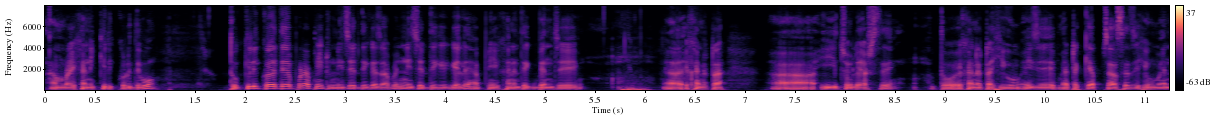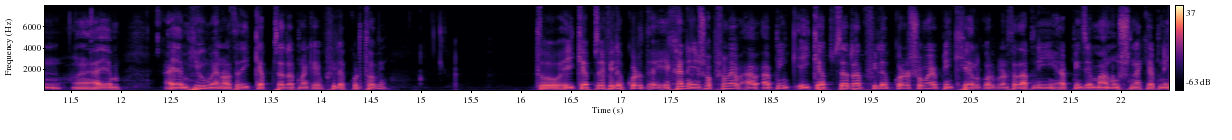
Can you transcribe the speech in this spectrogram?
আমরা এখানে ক্লিক করে দেব। তো ক্লিক করে দেওয়ার পরে আপনি একটু নিচের দিকে যাবেন। নিচের দিকে গেলে আপনি এখানে দেখবেন যে এখানে একটা ই চলে আসছে। তো এখানে একটা হিউ এই যে একটা ক্যাপচা আছে যে human I am I am human অর্থাৎ এই ক্যাপচার আপনাকে ফিল আপ করতে হবে। তো এই ক্যাপচার ফিল আপ করে এখানে সবসময় আপনি এই ক্যাপচারটা ফিল আপ করার সময় আপনি খেয়াল করবেন, অর্থাৎ আপনি আপনি যে মানুষ নাকি আপনি,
